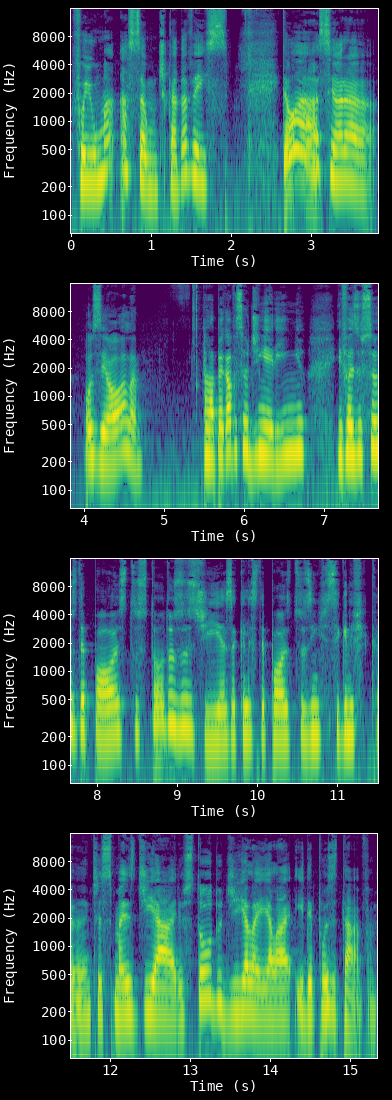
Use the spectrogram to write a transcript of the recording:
Foi uma ação de cada vez. Então, a senhora Ozeola, ela pegava o seu dinheirinho e fazia os seus depósitos todos os dias, aqueles depósitos insignificantes, mas diários. Todo dia ela ia lá e depositava.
